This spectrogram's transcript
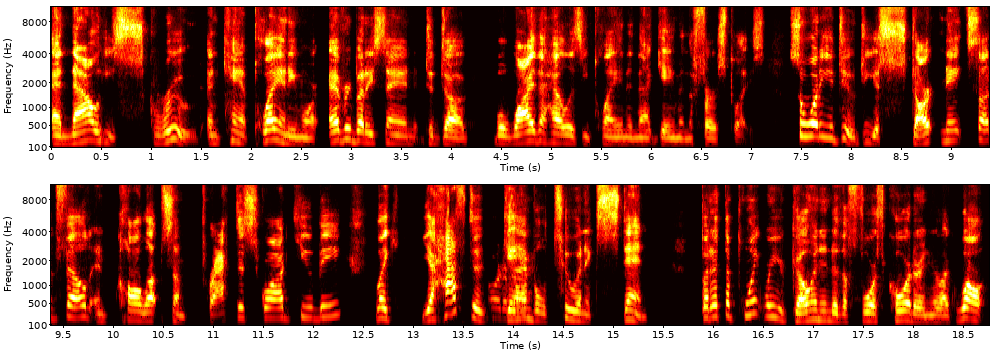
and now he's screwed and can't play anymore, everybody's saying to Doug, well, why the hell is he playing in that game in the first place? So what do you do? Do you start Nate Sudfeld and call up some practice squad QB? Like you have to gamble to an extent. But at the point where you're going into the fourth quarter and you're like, well,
